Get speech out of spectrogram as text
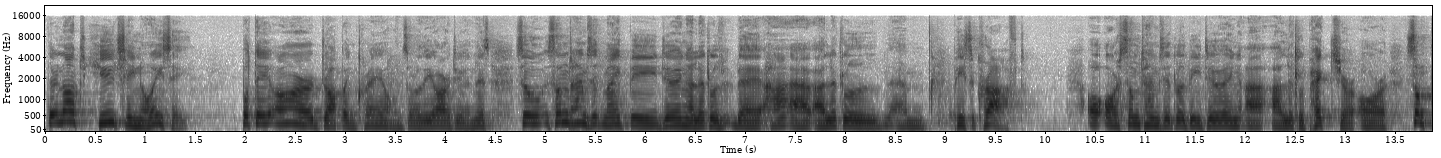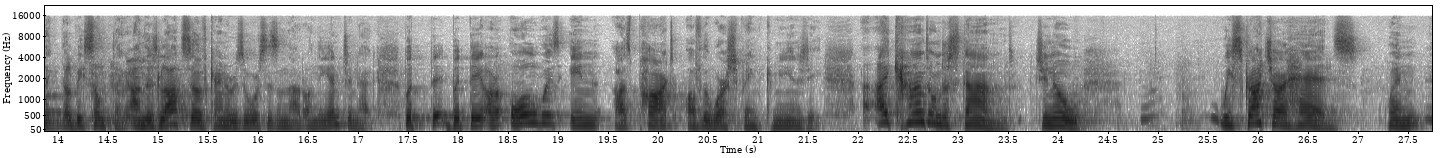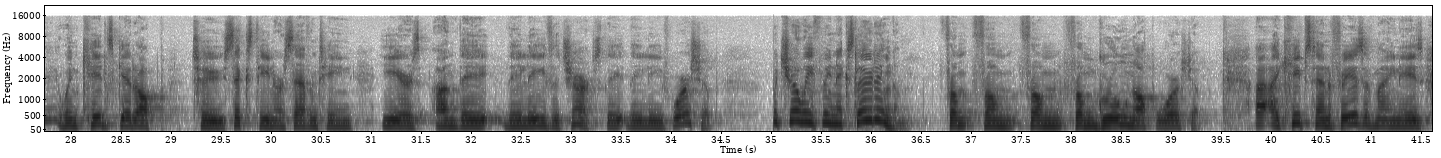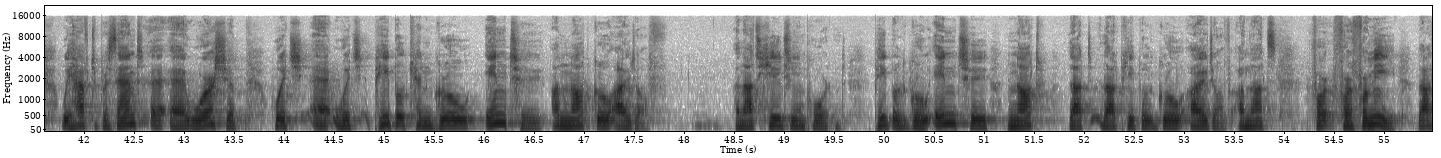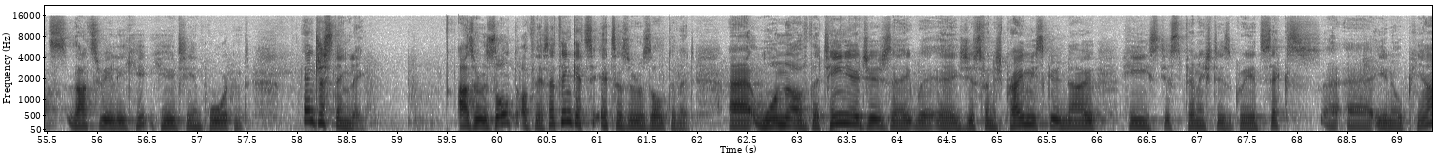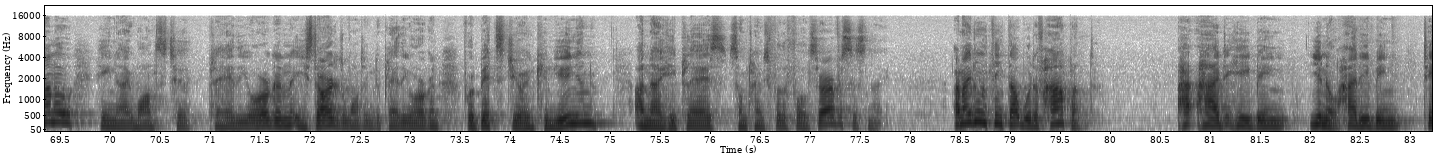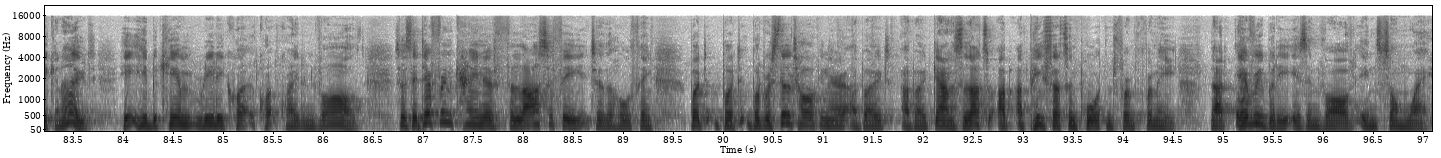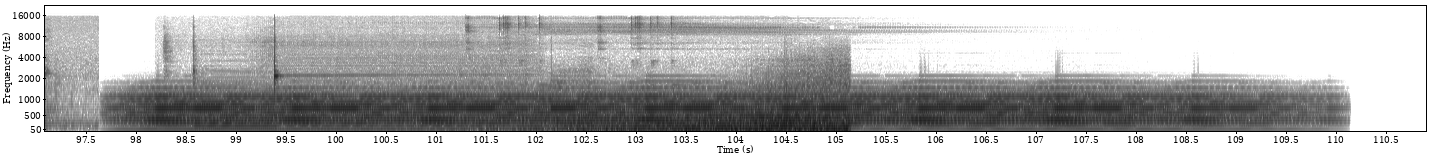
They're not hugely noisy but they are dropping crayons or they are doing this. So sometimes it might be doing a little, uh, a little um, piece of craft. Or, or, sometimes it'll be doing a, a, little picture or something. There'll be something. And there's lots of kind of resources in that on the internet. But, they, but they are always in as part of the worshipping community. I can't understand, do you know, we scratch our heads when, when kids get up to 16 or 17 years and they, they leave the church, they, they leave worship. But sure, we've been excluding them from, from, from, from grown up worship. Uh, I keep saying a phrase of mine is we have to present uh, uh, worship which, uh, which people can grow into and not grow out of. And that's hugely important. People grow into, not that, that people grow out of. And that's, for, for, for me, that's, that's really hu- hugely important. Interestingly, as a result of this, I think it's, it's as a result of it. Uh, one of the teenagers, uh, uh, he's just finished primary school now, he's just finished his grade six, uh, uh, you know, piano. He now wants to play the organ. He started wanting to play the organ for bits during communion, and now he plays sometimes for the full services now. And I don't think that would have happened had he been, you know, had he been taken out, he, he became really quite, quite, quite, involved. So it's a different kind of philosophy to the whole thing. But, but, but we're still talking there about, about Ghana. So that's a, a piece that's important for, for me, that everybody is involved in some way.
